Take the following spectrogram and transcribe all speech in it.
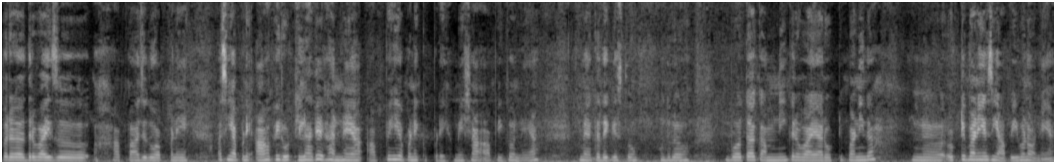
ਪਰ ਅਦਰਵਾਈਜ਼ ਆਪਾਂ ਜਦੋਂ ਆਪਣੇ ਅਸੀਂ ਆਪਣੇ ਆਪ ਹੀ ਰੋਟੀ ਲਾ ਕੇ ਖਾਂਦੇ ਆ, ਆਪ ਹੀ ਆਪਣੇ ਕੱਪੜੇ ਹਮੇਸ਼ਾ ਆਪ ਹੀ ਧੋਨੇ ਆ। ਮੈਂ ਕਦੇ ਕਿਸ ਤੋਂ ਮਤਲਬ ਬਹੁਤਾ ਕੰਮ ਨਹੀਂ ਕਰਵਾਇਆ ਰੋਟੀ ਪਾਣੀ ਦਾ। ਰੋਟੀ ਪਾਣੀ ਅਸੀਂ ਆਪ ਹੀ ਬਣਾਉਨੇ ਆ।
